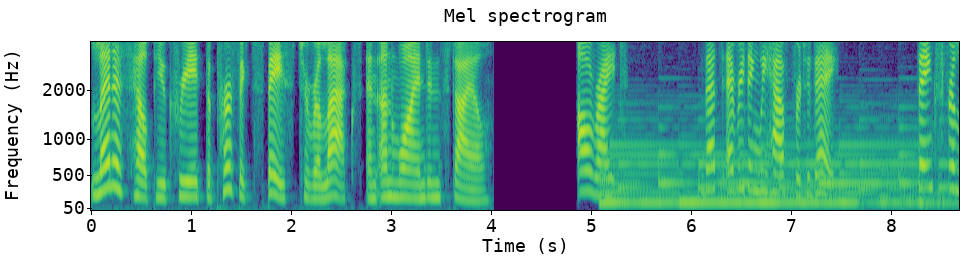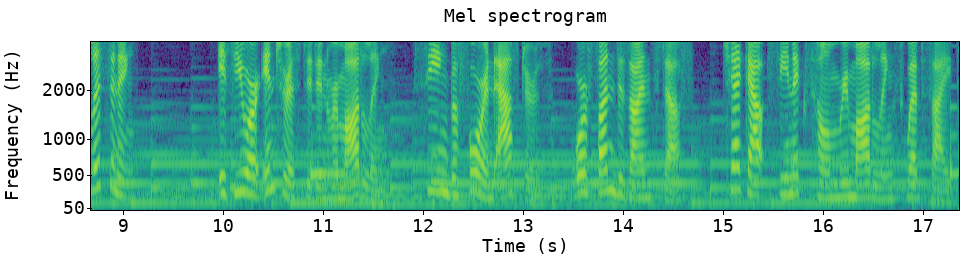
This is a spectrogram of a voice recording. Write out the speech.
Let us help you create the perfect space to relax and unwind in style. All right. That's everything we have for today. Thanks for listening. If you are interested in remodeling, seeing before and afters, or fun design stuff, check out Phoenix Home Remodeling's website.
